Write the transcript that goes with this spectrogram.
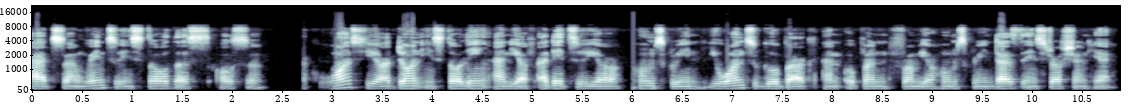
add. So i'm going to install this also. Once you are done installing and you have added to your home screen, you want to go back and open from your home screen. That's the instruction here.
